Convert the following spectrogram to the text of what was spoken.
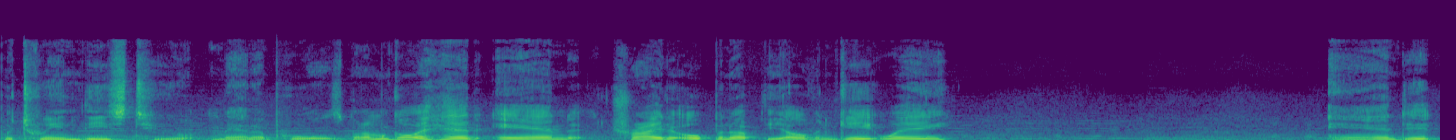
between these two mana pools. But I'm going to go ahead and try to open up the Elven Gateway. And it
